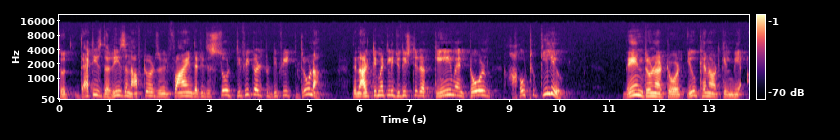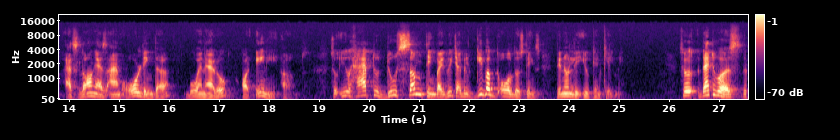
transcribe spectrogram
So that is the reason afterwards we will find that it is so difficult to defeat Drona. Then ultimately Yudhishthira came and told how to kill you. Then Drona told, You cannot kill me as long as I am holding the bow and arrow or any arms. So you have to do something by which I will give up all those things, then only you can kill me. So that was the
